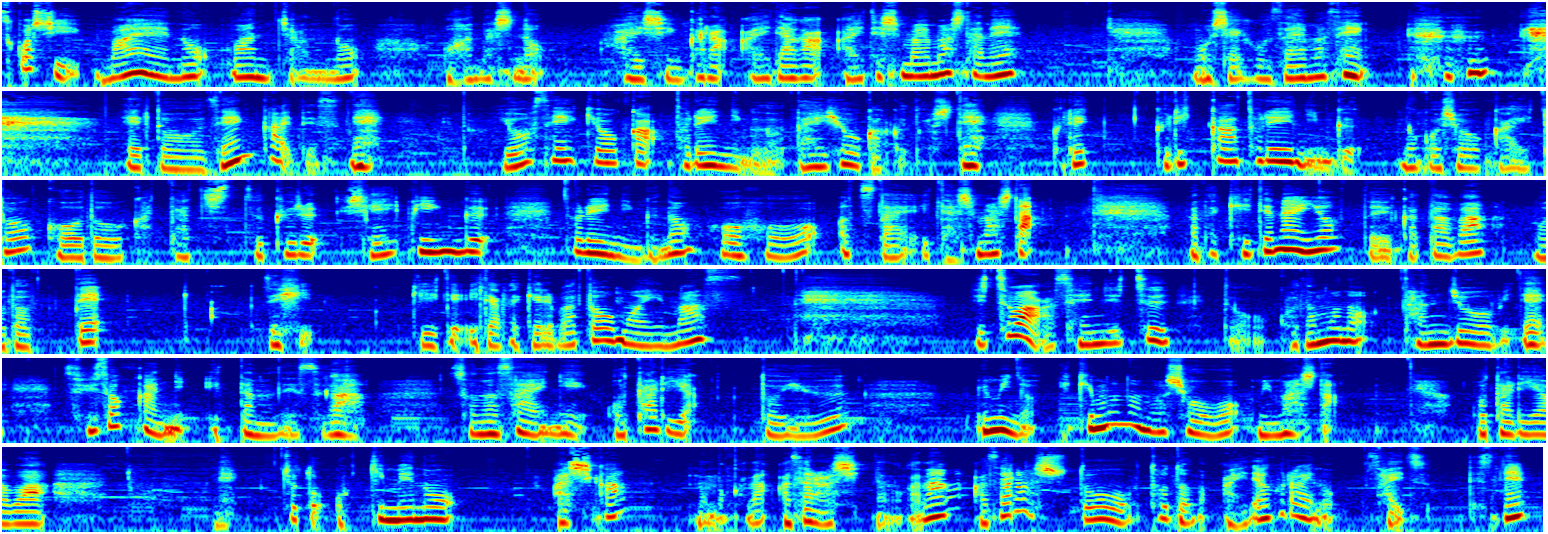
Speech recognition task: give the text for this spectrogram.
少し前のワンちゃんのお話の配信から間が空いてしまいましたね。申し訳ございません。えっと前回ですね養成強化トレーニングの代表格としてクリッカートレーニングのご紹介と行動を形作るシェイピングトレーニングの方法をお伝えいたしました。まだ聞いてないよという方は戻ってぜひ聞いていただければと思います。実は先日子供の誕生日で水族館に行ったのですがその際にオタリアという海の生き物のショーを見ました。オタリアは、ね、ちょっと大きめのアシカなのかな？アザラシなのかな？アザラシとトドの間ぐらいのサイズですね。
